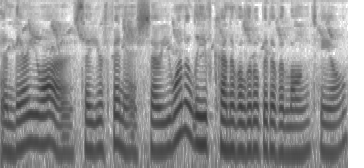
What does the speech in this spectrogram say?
And there you are. So you're finished. So you want to leave kind of a little bit of a long tail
